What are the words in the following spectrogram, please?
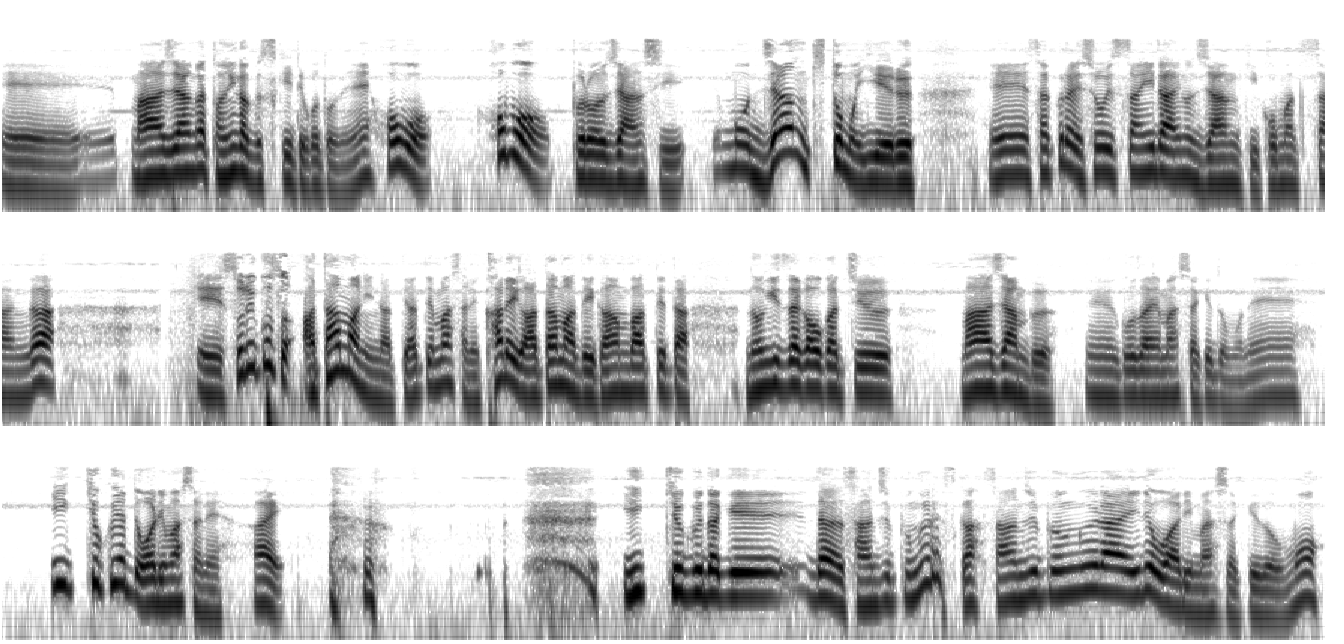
えー、麻雀がとにかく好きってことでね、ほぼ、ほぼプロ雀士、もうジャンキとも言える、えー、桜井翔一さん以来のジャンキ小松さんが、えー、それこそ頭になってやってましたね。彼が頭で頑張ってた、乃木坂岡中、麻雀部、えー、ございましたけどもね。一曲やって終わりましたね。はい。一曲だけ、だから30分ぐらいですか ?30 分ぐらいで終わりましたけども、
